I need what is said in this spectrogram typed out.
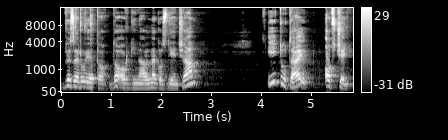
Wyzeruję to do oryginalnego zdjęcia. I tutaj odcień.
